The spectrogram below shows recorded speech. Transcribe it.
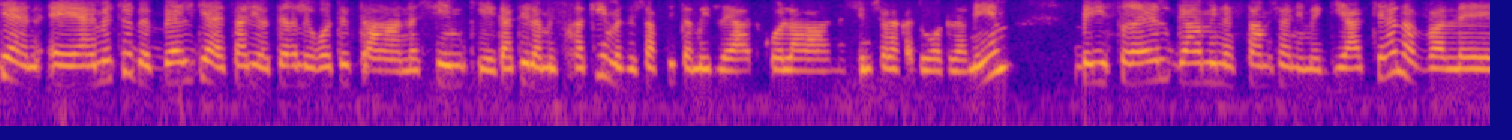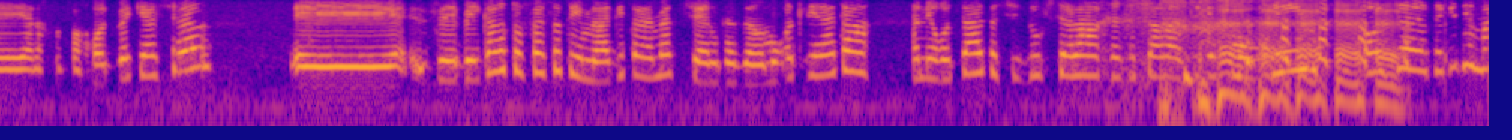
כן, האמת שבבלגיה יצא לי יותר לראות את הנשים כי הגעתי למשחקים אז ישבתי תמיד ליד כל הנשים של הכדורגלנים. בישראל גם מן הסתם שאני מגיעה כן, אבל uh, אנחנו פחות בקשר. Uh, זה בעיקר תופס אותי אם להגיד את האמת שהן כזה אומרות לי נטע, אני רוצה את השיזוף שלך, איך אפשר להשיג את מורים, או שתגידי מה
